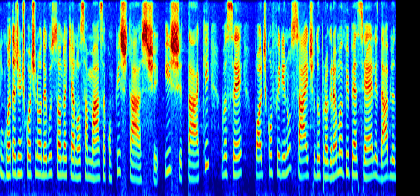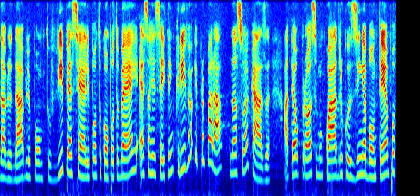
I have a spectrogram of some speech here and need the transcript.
Enquanto a gente continua degustando aqui a nossa massa com pistache e shiitake, você pode conferir no site do programa VIPSL, www.vipsl.com.br, essa receita incrível e preparar na sua casa. Até o próximo quadro Cozinha Bom Tempo,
